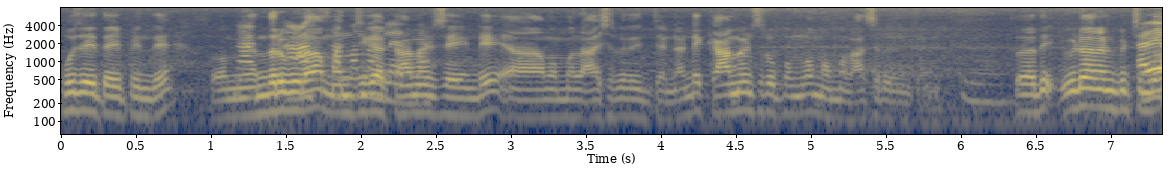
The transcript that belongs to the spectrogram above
పూజ అయితే అయిపోయింది. సో మీ అందరూ కూడా మంచిగా కామెంట్స్ చేయండి. మమ్మల్ని ఆశీర్వదించండి. అంటే కామెంట్స్ రూపంలో మమ్మల్ని ఆశీర్వదించండి. సో అది వీడియో అనిపించింది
